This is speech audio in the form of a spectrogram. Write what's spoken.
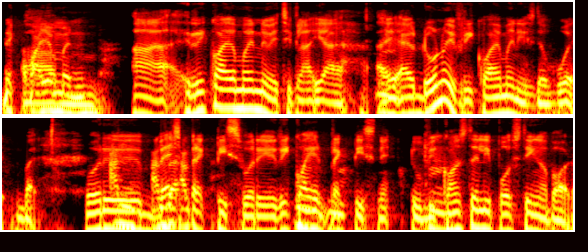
ரெக்வயர்மெண்ட் Ah, requirement வச்சுக்கலாம் யா ஐ ஐ டோன்ட் நோ இஃப் requirement இஸ் த வேர்ட் பட் ஒரு அந்த- பெஸ்ட் ப்ராக்டிஸ் ஒரு ரிக்வயர்ட் ப்ராக்டிஸ்னு டு பி கான்ஸ்டன்ட்லி போஸ்டிங் அபவுட்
